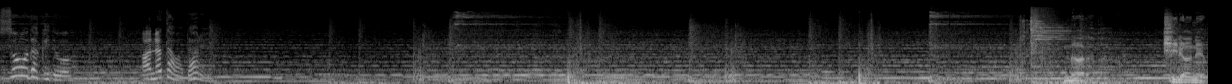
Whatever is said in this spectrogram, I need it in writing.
そうだけどあなたは誰？ならば切らねばならない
